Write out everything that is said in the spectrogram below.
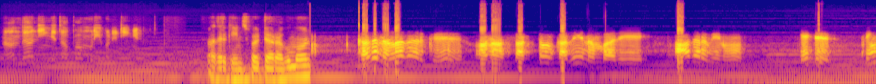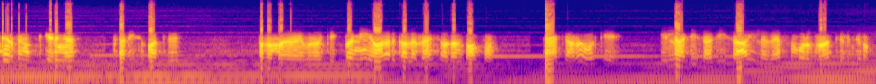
நான் தான் நீங்க தப்பா முடிவு பண்ணிட்டீங்க. அதற்கு இன்ஸ்பெக்டர் ரகுமான் கதை நல்லா தான் இருக்கு. ஆனா சட்டம் கதையை நம்பாதே. ஆதாரம் வேணும். கேட்டு ஃபிங்கர் பிரிண்ட் எடுங்க சதீஷ் பார்த்து இப்ப நம்ம செக் பண்ணி ஆதார் கார்டில் மேட்ச் ஆகுதான்னு பார்ப்போம். மேட்ச் ஆனா ஓகே இல்லாட்டி சதீஷா இல்ல வேஷம் தெரிஞ்சிடும்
